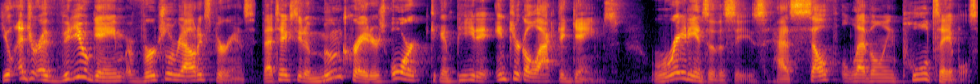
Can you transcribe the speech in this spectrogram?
you'll enter a video game virtual reality experience that takes you to moon craters or to compete in intergalactic games. Radiance of the Seas has self-leveling pool tables.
